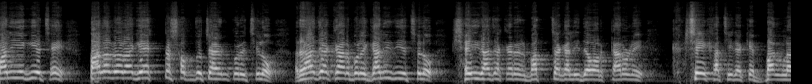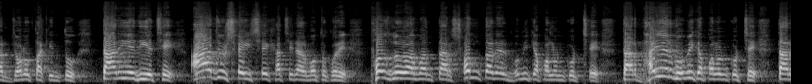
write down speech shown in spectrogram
পালিয়ে গিয়েছে, পালানোর আগে একটা শব্দ চয়ন করেছিল, রাজাকার বলে গালি দিয়েছিল। সেই রাজাকারের বাচ্চা গালি দেওয়ার কারণে শেখ হাসিনাকে বাংলার জনতা কিন্তু তাড়িয়ে দিয়েছে। আজও সেই শেখ হাসিনার মতো করে ফজলুর রহমান তার সন্তানের ভূমিকা পালন করছে, তার ভাইয়ের ভূমিকা পালন করছে, তার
